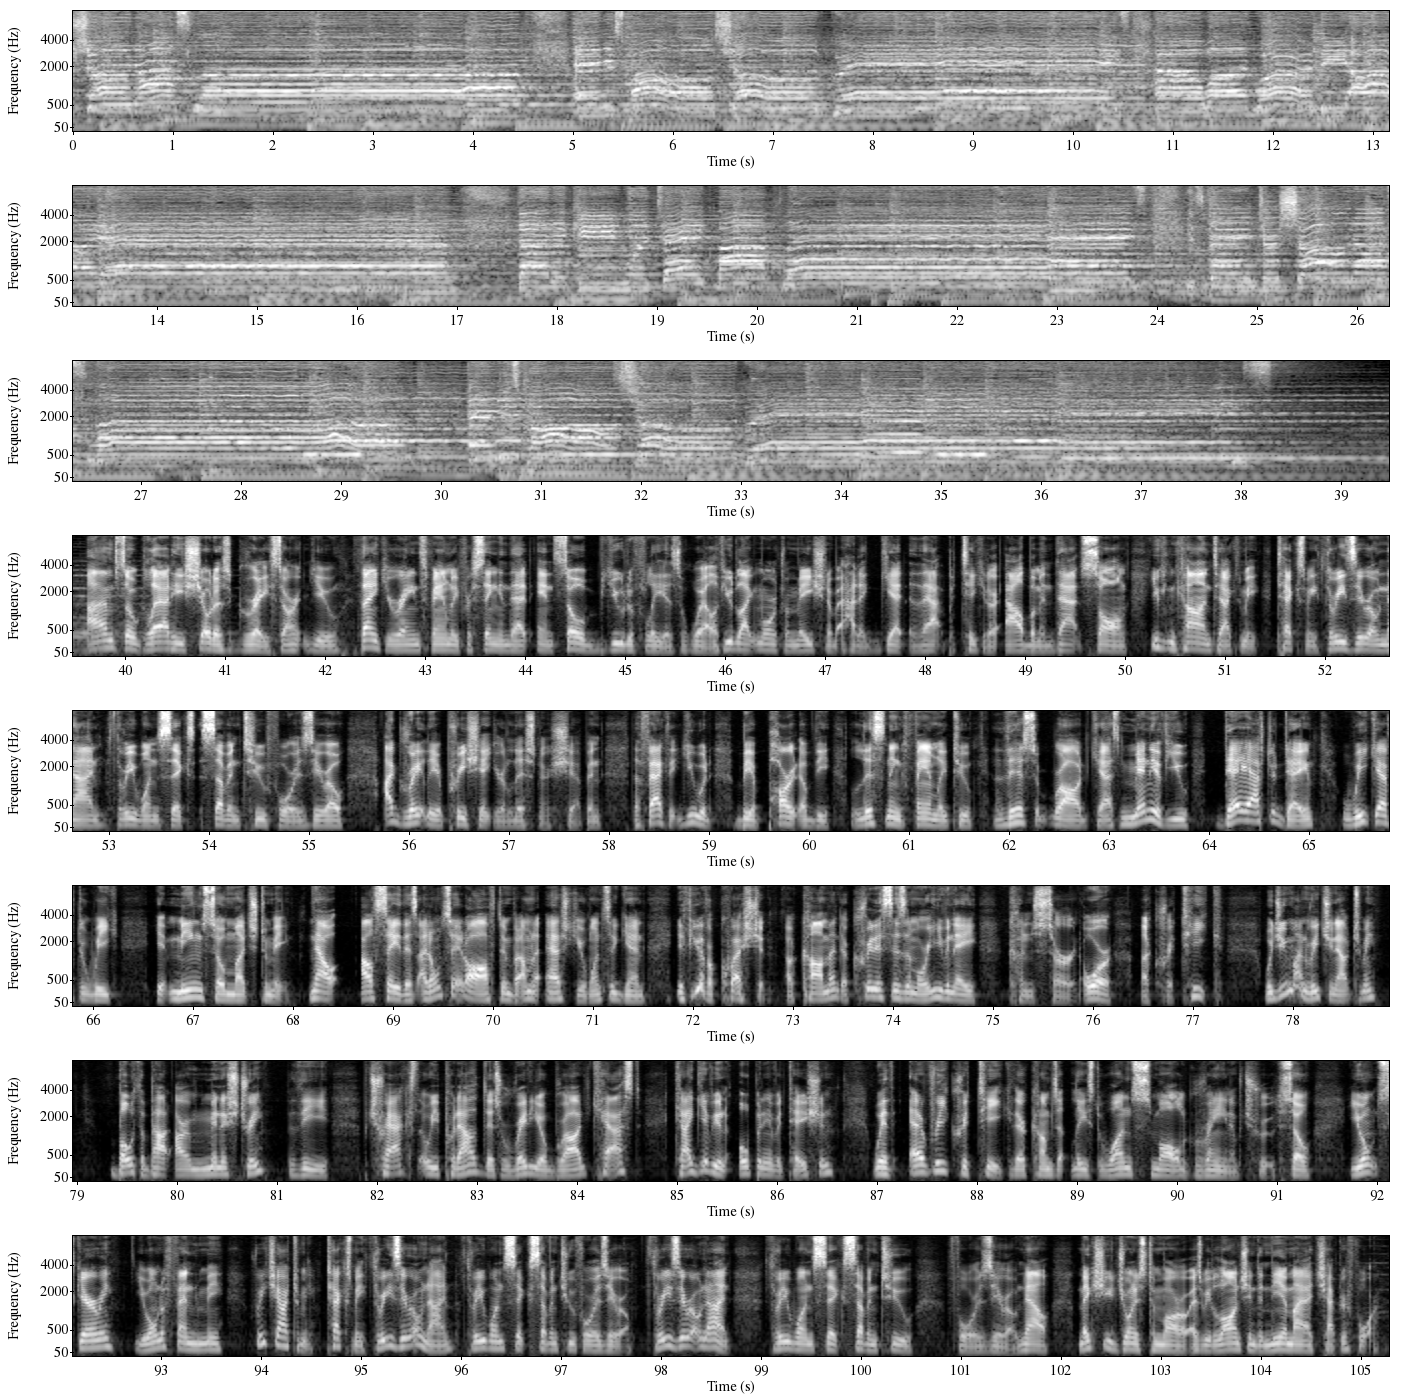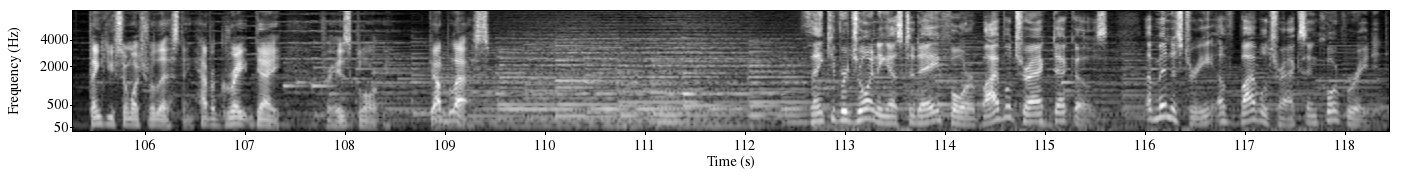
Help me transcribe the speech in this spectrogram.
showed us love, I'm so glad he showed us grace, aren't you? Thank you, Rains family, for singing that and so beautifully as well. If you'd like more information about how to get that particular album and that song, you can contact me. Text me 309 316 7240. I greatly appreciate your listenership and the fact that you would be a part of the listening family to this broadcast. Many of you, day after day, week after week, it means so much to me. Now, I'll say this, I don't say it often, but I'm going to ask you once again if you have a question, a comment, a criticism, or even a concern or a critique, would you mind reaching out to me? Both about our ministry, the tracks that we put out, this radio broadcast. Can I give you an open invitation? With every critique, there comes at least one small grain of truth. So you won't scare me, you won't offend me. Reach out to me. Text me 309 316 7240. 309 316 7240. Now, make sure you join us tomorrow as we launch into Nehemiah chapter 4. Thank you so much for listening. Have a great day for His glory. God bless. Thank you for joining us today for Bible Tract Echoes, a ministry of Bible Tracts Incorporated.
